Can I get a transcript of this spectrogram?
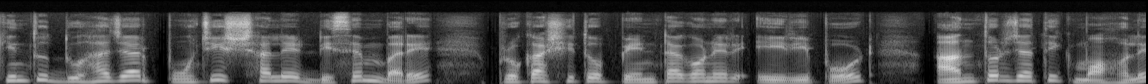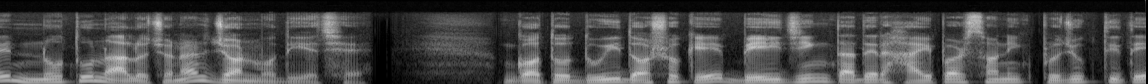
কিন্তু দু হাজার পঁচিশ সালের ডিসেম্বরে প্রকাশিত পেন্টাগনের এই রিপোর্ট আন্তর্জাতিক মহলে নতুন আলোচনার জন্ম দিয়েছে। গত দুই দশকে বেইজিং তাদের হাইপারসনিক প্রযুক্তিতে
